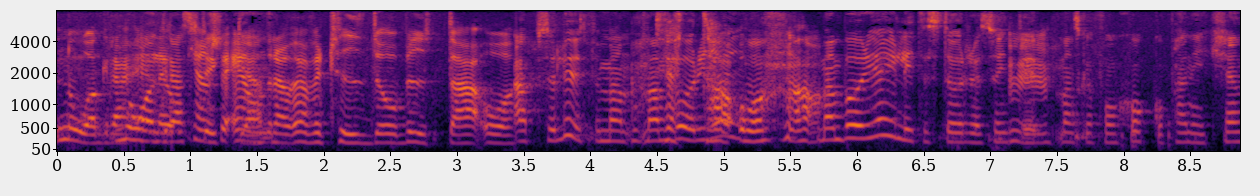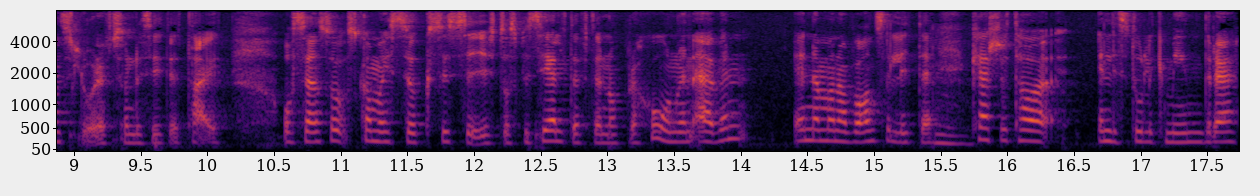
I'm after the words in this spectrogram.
några, Några eller kanske stycken. ändra över tid och byta. Och, Absolut, för man, man, börjar, och- ja. Mm. man börjar ju lite större så inte man ska få en chock och panikkänslor eftersom det sitter tajt. Och sen så ska man ju successivt, och speciellt efter en operation, men även när man har vant sig lite, Mm. kanske ta en liten storlek mindre.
